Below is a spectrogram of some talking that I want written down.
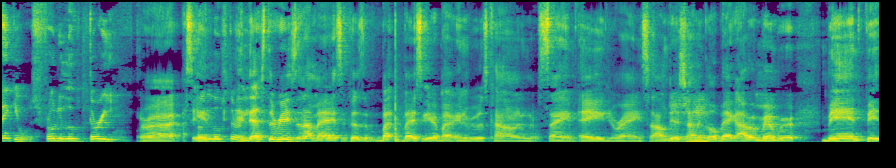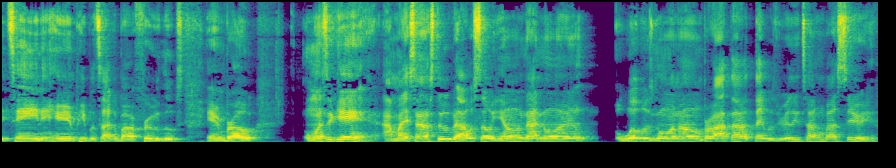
think it was Fruity Loop three. Right. I see, Fruity and, Loops three. and that's the reason I'm asking because basically everybody interviewed is kind of in the same age range. So I'm just trying to Mm-hmm. go back. I remember being 15 and hearing people talk about Fruit Loops. And bro, once again, I might sound stupid. I was so young, not knowing what was going on, bro. I thought they was really talking about cereal.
